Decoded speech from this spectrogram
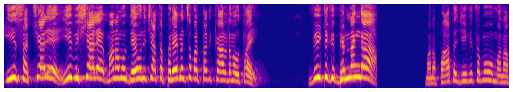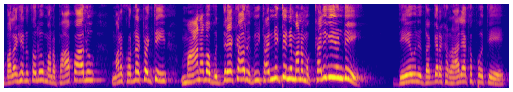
ఈ సత్యాలే ఈ విషయాలే మనము దేవుని చేత ప్రేమించబడటానికి కారణమవుతాయి. వీటికి భిన్నంగా మన పాత జీవితము మన బలహీనతలు మన పాపాలు మనకున్నటువంటి మానవ ఉద్రేకాలు వీటన్నిటిని మనం కలిగి ఉండి దేవుని దగ్గరకు రాలేకపోతే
